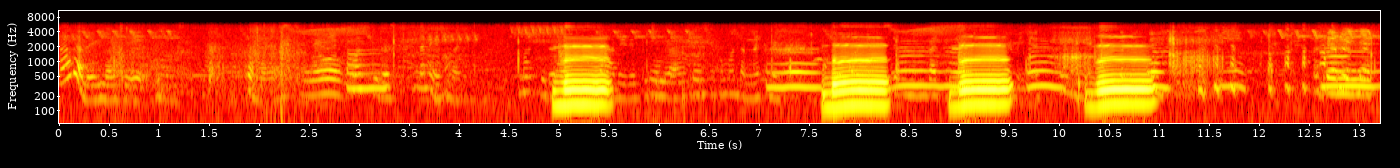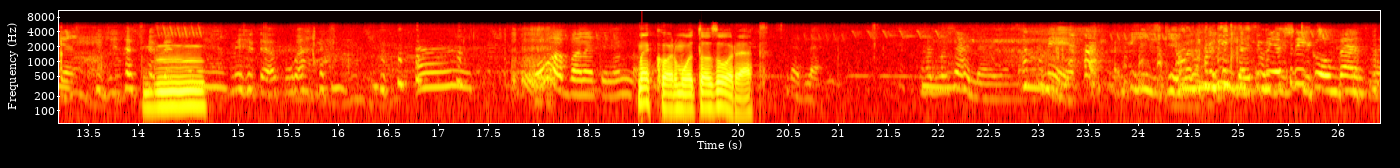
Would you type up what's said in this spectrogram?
Hát elég nagy. Komolyan. Hogy Keményeket. bú. miért elpuhál. Hol van ez, én nem látom. Megkarmolta az orrát. Hát most nem legyen. Miért? Így ki van. Mi a trikóm bent van?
